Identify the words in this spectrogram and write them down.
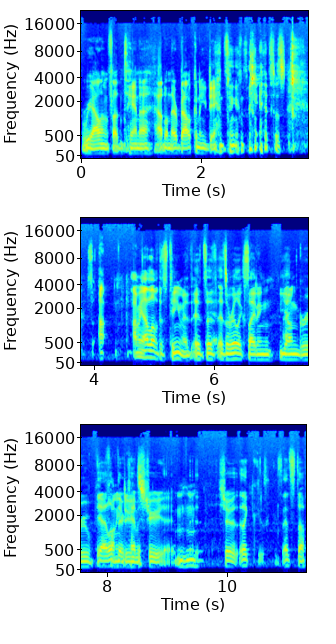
Real and Fontana out on their balcony dancing. It's just, it's, I, mean, I love this team. It, it's a, it's a real exciting young group. Yeah, I love their dudes. chemistry. Mhm. Show like that stuff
